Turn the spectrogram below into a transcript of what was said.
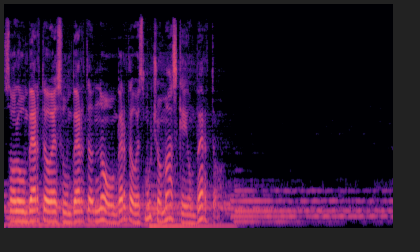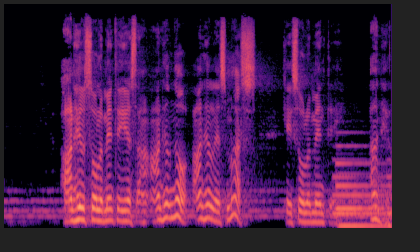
Solo Humberto es Humberto. No, Humberto es mucho más que Humberto. Ángel solamente es ángel. No, ángel es más que solamente ángel.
